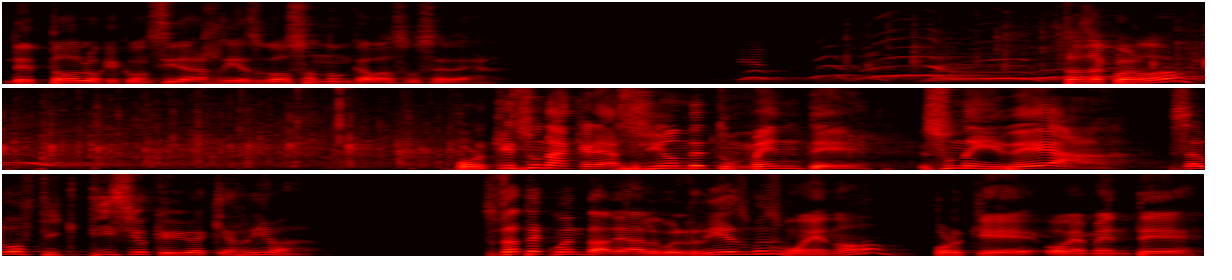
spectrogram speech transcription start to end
de todo lo que consideras riesgoso nunca va a suceder. ¿Estás de acuerdo? Porque es una creación de tu mente, es una idea, es algo ficticio que vive aquí arriba. Entonces date cuenta de algo, el riesgo es bueno porque obviamente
